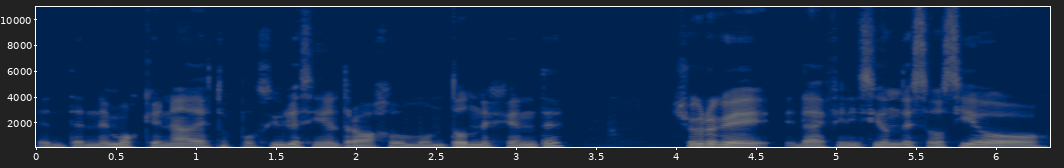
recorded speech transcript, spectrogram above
entendemos que nada de esto es posible sin el trabajo de un montón de gente. Yo creo que la definición de socio,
